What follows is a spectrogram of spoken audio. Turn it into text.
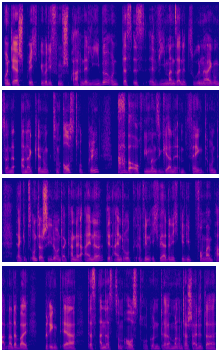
Und der spricht über die fünf Sprachen der Liebe und das ist, äh, wie man seine Zuneigung, seine Anerkennung zum Ausdruck bringt, aber auch, wie man sie gerne empfängt. Und da gibt es Unterschiede und da kann der eine den Eindruck gewinnen, ich werde nicht geliebt von meinem Partner, dabei bringt er das anders zum Ausdruck. Und äh, man unterscheidet da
